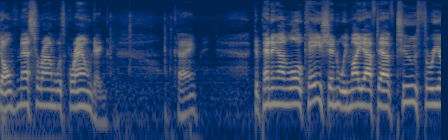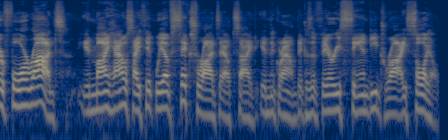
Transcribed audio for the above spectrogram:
Don't mess around with grounding. Okay. Depending on location, we might have to have two, three, or four rods in my house, I think we have six rods outside in the ground because of very sandy, dry soil.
